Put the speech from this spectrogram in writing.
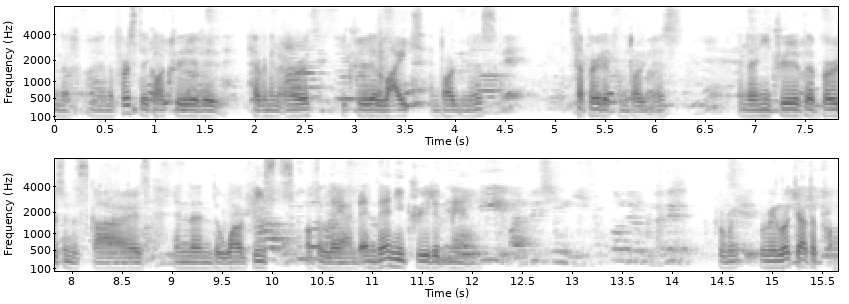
In the, in the first day, God created heaven and earth. He created light and darkness, separated from darkness and then he created the birds in the skies, and then the wild beasts of the land, and then he created man. When we, when we look at the pro-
